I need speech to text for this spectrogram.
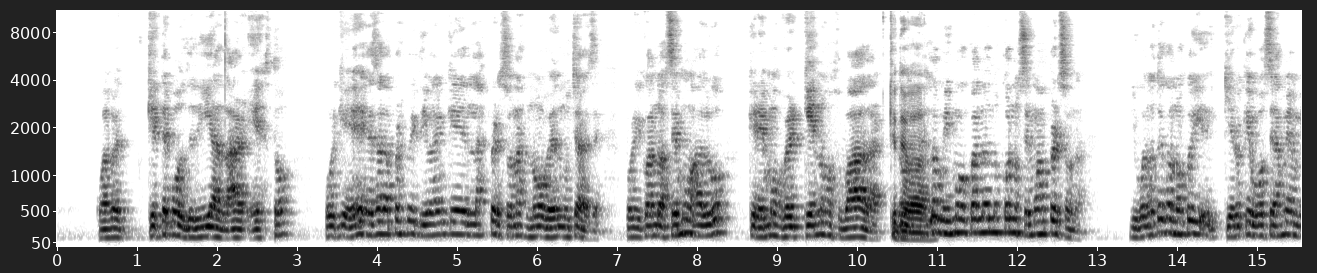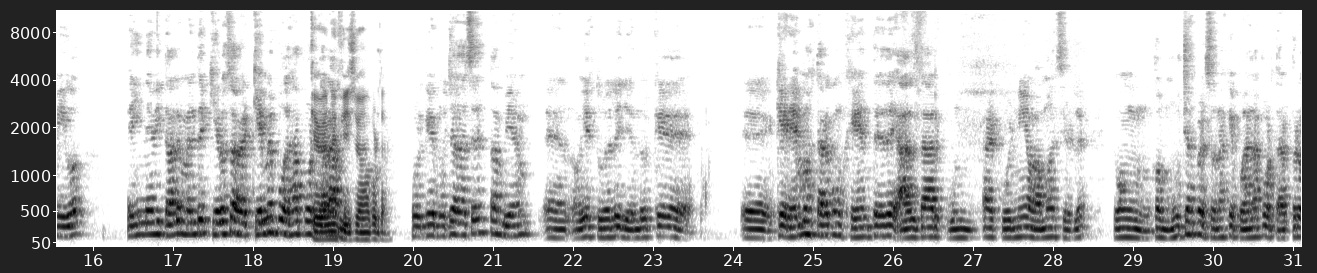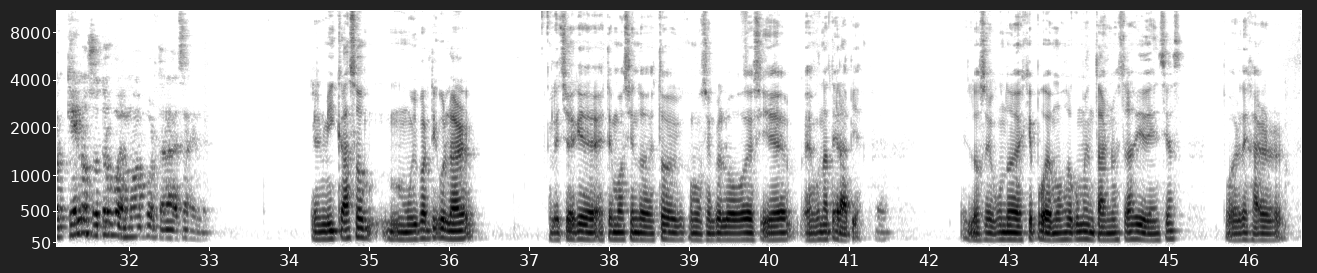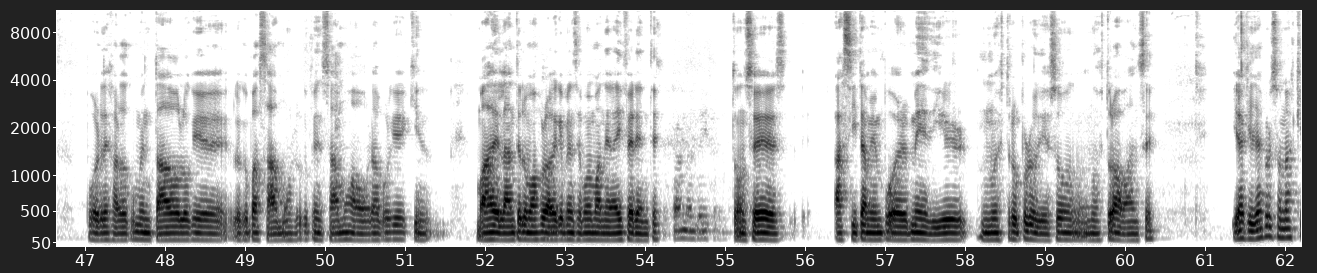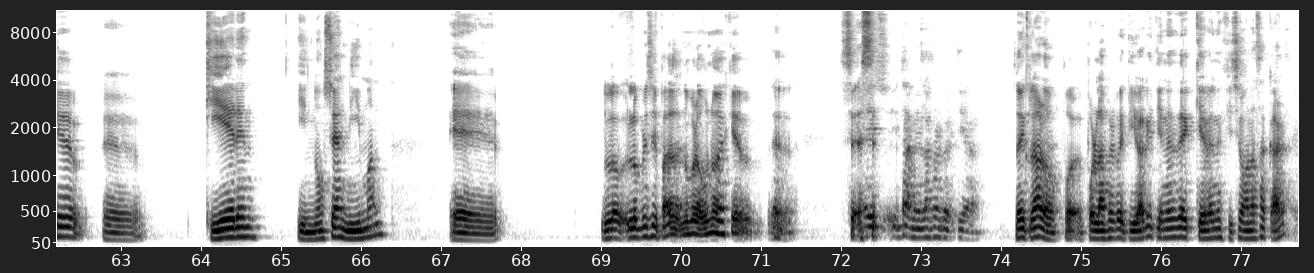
¿Cuál, ¿Qué te podría dar esto? Porque es, esa es la perspectiva en que las personas no ven muchas veces. Porque cuando hacemos algo, queremos ver qué nos va a dar. ¿Qué te No, va a dar? Es lo mismo cuando nos conocemos a personas. Yo cuando te conozco y quiero que vos seas mi amigo, e inevitablemente quiero saber qué me puedes ¿Qué aportar mí. beneficios aportar? Porque muchas veces también, eh, hoy estuve leyendo que eh, queremos estar con gente de alta alcurnia, vamos a decirle, con, con muchas personas que puedan aportar, pero ¿qué nosotros podemos aportar a esa gente? En mi caso muy particular, el hecho de que estemos haciendo esto, como siempre lo decís, es una terapia. Lo segundo es que podemos documentar nuestras vivencias, poder dejar, poder dejar documentado lo que, lo que pasamos, lo que pensamos ahora, porque quien, más adelante lo más probable es que pensemos de manera diferente. Totalmente diferente. Entonces, así también poder medir nuestro progreso, nuestro avance. Y aquellas personas que eh, quieren y no se animan, eh, lo, lo, principal, número uno, es que... Eh, y también la perspectiva. Sí, claro, por, la perspectiva que tienen de qué beneficio van a sacar,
